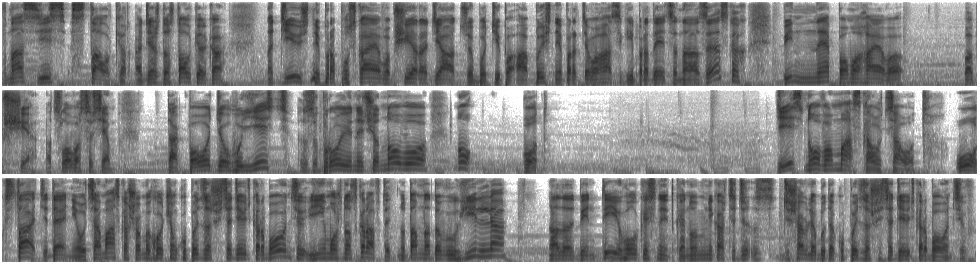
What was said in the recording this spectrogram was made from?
В нас есть сталкер. Одежда сталкерка, надіюсь, не пропускає вообще радіацію, бо, типу, обичний противогаз, який продається на АЗС-ках, він не во... вообще, от слова совсем. Так, по одягу є, зброї нічого нового. Ну, вот. Є нова маска, оця от. О, кстати, Денні, оця маска, що ми хочемо купити за 69 карбованців, її можна скрафтити. Ну там треба вугілля, Надо бінти, іголки з ниткою. Ну, мені кажется, дешевле буде купити за 69 карбованців.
